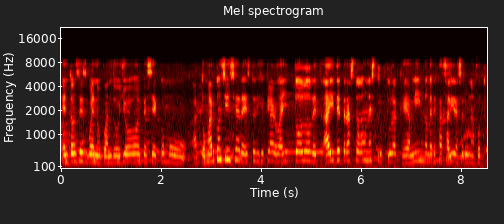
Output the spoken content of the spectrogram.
Entonces, bueno, cuando yo empecé como a tomar conciencia de esto, dije, claro, hay todo, hay detrás toda una estructura que a mí no me deja salir a hacer una foto.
